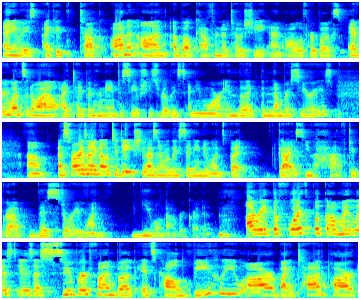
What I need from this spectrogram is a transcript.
Anyways, I could talk on and on about Kathryn Otoshi and all of her books. Every once in a while, I type in her name to see if she's released any more in the like the number series. Um, as far as I know to date, she hasn't released any new ones, but guys, you have to grab this story one. You will not regret it. All right, the fourth book on my list is a super fun book. It's called Be Who You Are by Todd Parr.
